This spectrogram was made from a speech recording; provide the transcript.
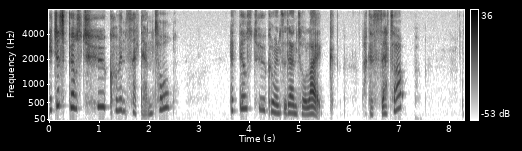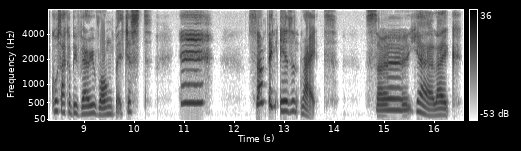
it just feels too coincidental. It feels too coincidental, like like a setup. Of course, I could be very wrong, but it's just, eh, something isn't right. So yeah, like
